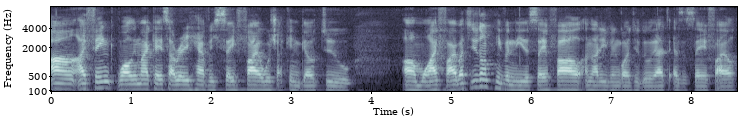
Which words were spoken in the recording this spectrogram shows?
uh, I think, well in my case, I already have a save file which I can go to um, Wi-Fi, but you don't even need a save file. I'm not even going to do that as a save file.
